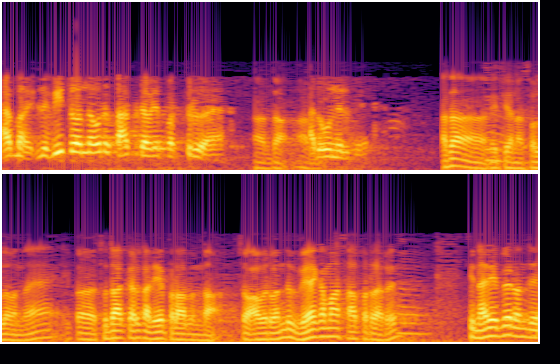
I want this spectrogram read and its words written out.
ஆமா இல்ல வீட்டுல வந்தா கூட சாப்பிட்டு அப்படியே படுத்துருவேன். அதான். அது ஒண்ணு இருக்கு. அதான் நித்யா நான் சொல்ல வந்தேன். இப்ப சுதாகருக்கு அதே ப்ராப்ளம் தான். சோ அவர் வந்து வேகமா சாப்பிடுறாரு. நிறைய பேர் வந்து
